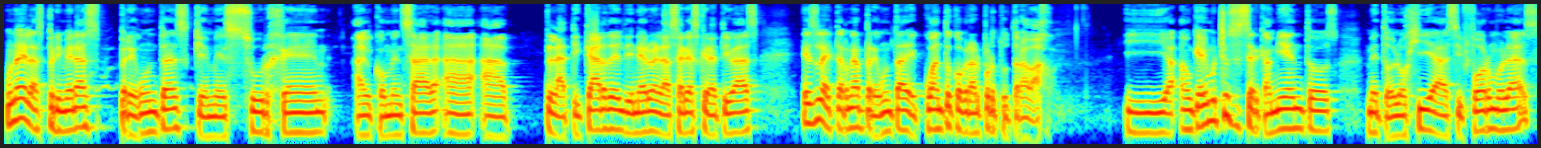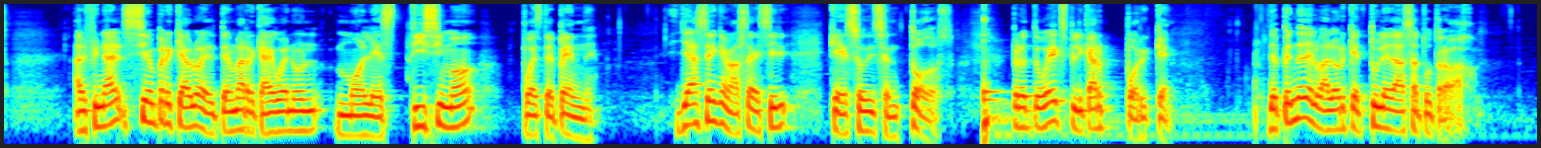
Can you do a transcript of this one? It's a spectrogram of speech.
Una de las primeras preguntas que me surgen al comenzar a, platicar del dinero en las áreas creativas es la eterna pregunta de cuánto cobrar por tu trabajo. Y aunque hay muchos acercamientos, metodologías y fórmulas, al final siempre que hablo del tema recaigo en un molestísimo, pues depende. Ya sé que me vas a decir que eso dicen todos, pero te voy a explicar por qué. Depende del valor que tú le das a tu trabajo.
